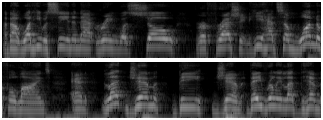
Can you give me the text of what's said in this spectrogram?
about what he was seeing in that ring was so refreshing. He had some wonderful lines and let Jim be Jim. They really let him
